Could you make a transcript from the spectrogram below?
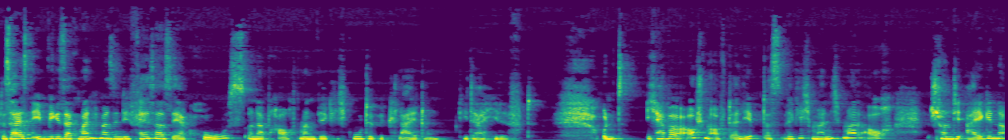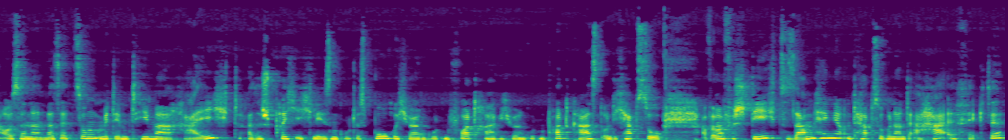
Das heißt eben, wie gesagt, manchmal sind die Fässer sehr groß und da braucht man wirklich gute Begleitung, die da hilft. Und ich habe aber auch schon oft erlebt, dass wirklich manchmal auch schon die eigene Auseinandersetzung mit dem Thema reicht. Also sprich, ich lese ein gutes Buch, ich höre einen guten Vortrag, ich höre einen guten Podcast und ich habe so, auf einmal verstehe ich Zusammenhänge und habe sogenannte Aha-Effekte.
